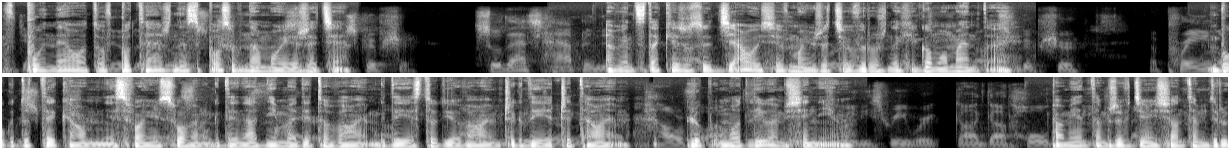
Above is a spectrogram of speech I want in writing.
Wpłynęło to w potężny sposób na moje życie. A więc takie rzeczy działy się w moim życiu w różnych jego momentach. Bóg dotykał mnie swoim słowem, gdy nad nim medytowałem, gdy je studiowałem, czy gdy je czytałem, lub modliłem się nim. Pamiętam, że w 92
